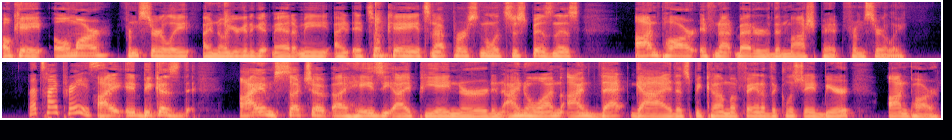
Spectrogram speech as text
Okay, Omar from Surly. I know you're going to get mad at me. I, it's okay. It's not personal. It's just business. On par, if not better, than Mosh Pit from Surly. That's high praise. I it, because th- I am such a, a hazy IPA nerd, and I know I'm I'm that guy that's become a fan of the cliched beer. On par,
